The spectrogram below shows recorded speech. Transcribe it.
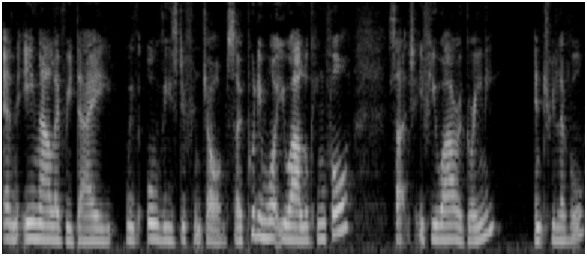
an email every day with all these different jobs. So put in what you are looking for such if you are a greenie, entry level,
